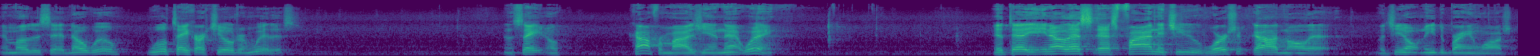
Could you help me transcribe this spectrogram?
And Moses said, no, we'll, we'll take our children with us. And Satan will compromise you in that way. He'll tell you, you know, that's, that's fine that you worship God and all that, but you don't need to brainwash them.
